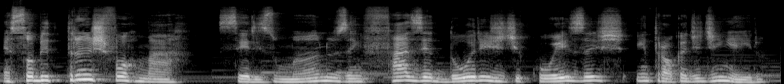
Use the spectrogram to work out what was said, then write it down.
é sobre transformar seres humanos em fazedores de coisas em troca de dinheiro.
